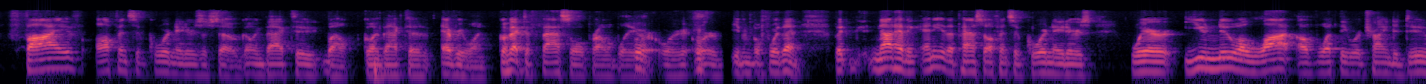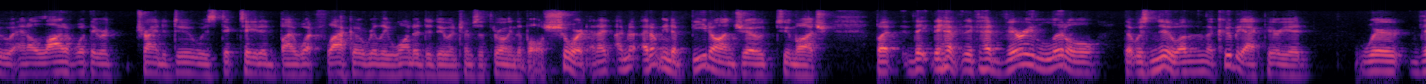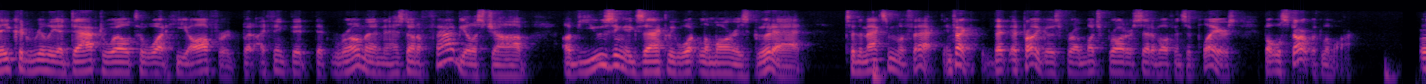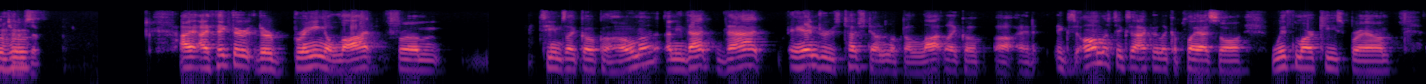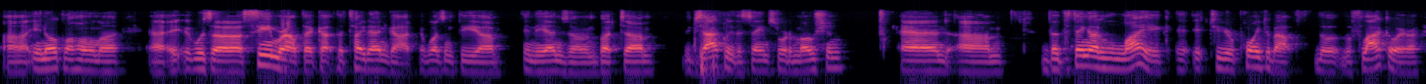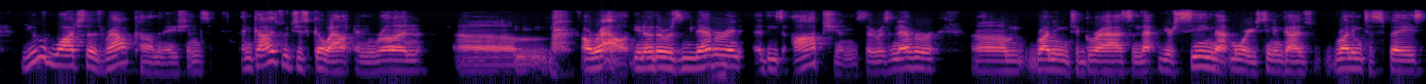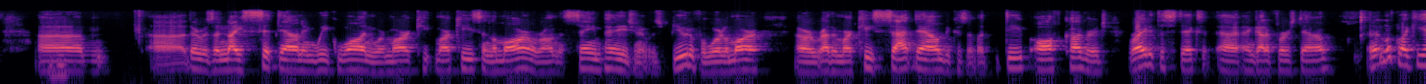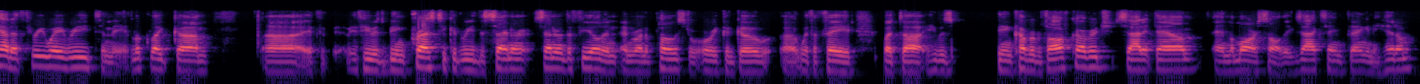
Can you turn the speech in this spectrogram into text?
five offensive coordinators or so, going back to well, going back to everyone, going back to Fassel probably, or or, or even before then, but not having any of the past offensive coordinators where you knew a lot of what they were trying to do, and a lot of what they were trying to do was dictated by what Flacco really wanted to do in terms of throwing the ball short. And I, I'm not, I don't mean to beat on Joe too much, but they, they have they've had very little that was new other than the Kubiak period where they could really adapt well to what he offered. But I think that that Roman has done a fabulous job of using exactly what Lamar is good at to the maximum effect. In fact, that, that probably goes for a much broader set of offensive players. But we'll start with Lamar in mm-hmm. terms of. I, I think they're they're bringing a lot from teams like Oklahoma. I mean that that Andrews' touchdown looked a lot like a, uh, ex- almost exactly like a play I saw with Marquise Brown uh, in Oklahoma. Uh, it, it, was a seam route that got the tight end got. It wasn't the uh, in the end zone, but um, exactly the same sort of motion. And um, the thing I like, it, to your point about the the Flacco era, you would watch those route combinations, and guys would just go out and run um, a route. You know, there was never in, these options. There was never um, running to grass, and that you're seeing that more. You're seeing guys running to space. Um, uh, there was a nice sit down in week one where Marquise and Lamar were on the same page, and it was beautiful. Where Lamar, or rather Marquise, sat down because of a deep off coverage right at the sticks uh, and got a first down. And it looked like he had a three way read to me. It looked like um, uh, if, if he was being pressed, he could read the center center of the field and, and run a post, or, or he could go uh, with a fade. But uh, he was being covered with off coverage, sat it down, and Lamar saw the exact same thing, and he hit him.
